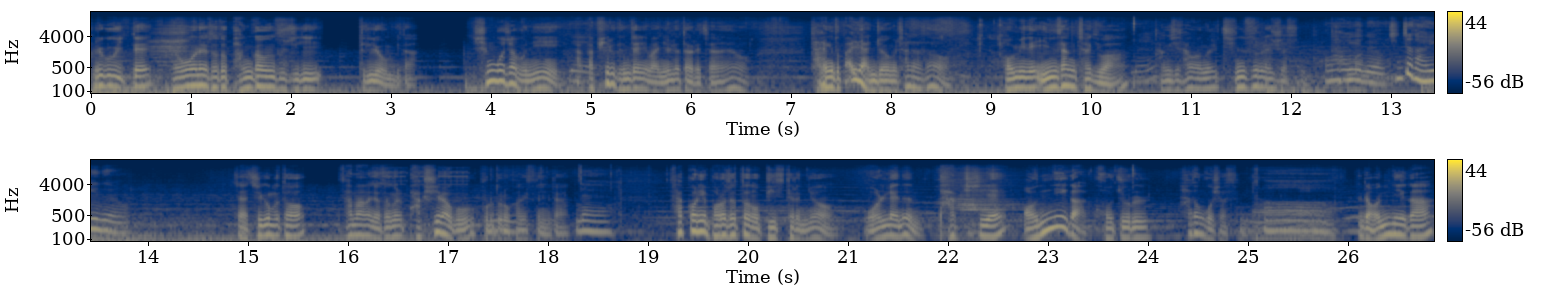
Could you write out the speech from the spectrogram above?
그리고 이때 병원에서도 반가운 소식이 들려옵니다. 신고자분이 네. 아까 피를 굉장히 많이 흘렸다 그랬잖아요. 다행히도 빨리 안정을 찾아서 범인의 인상착의와 네. 당시 상황을 진술을 해주셨습니다. 어, 다행이네요. 진짜 다행이네요. 자, 지금부터 사망한 여성을 박 씨라고 부르도록 하겠습니다. 네. 사건이 벌어졌던 오피스텔은요, 원래는 박 씨의 언니가 거주를 하던 곳이었습니다. 아, 근데 언니가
